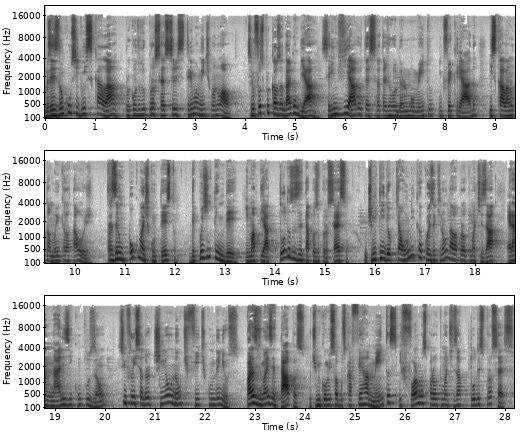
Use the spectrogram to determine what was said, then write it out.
mas eles não conseguiam escalar por conta do processo ser extremamente manual. Se não fosse por causa da gambiarra, seria inviável ter a estratégia rodando no momento em que foi criada e escalar no tamanho que ela está hoje. Trazendo um pouco mais de contexto, depois de entender e mapear todas as etapas do processo, o time entendeu que a única coisa que não dava para automatizar era análise e conclusão se o influenciador tinha ou não fit com o The News. Para as demais etapas, o time começou a buscar ferramentas e formas para automatizar todo esse processo.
